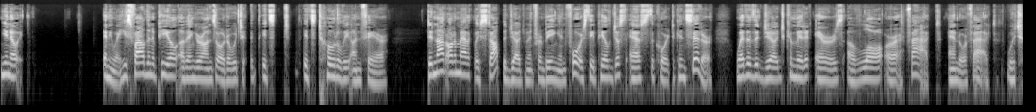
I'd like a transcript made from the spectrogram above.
You know, anyway, he's filed an appeal of Engoron's order, which it's it's totally unfair. Did not automatically stop the judgment from being enforced. The appeal just asked the court to consider whether the judge committed errors of law or fact and or fact, which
